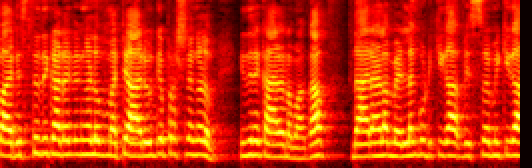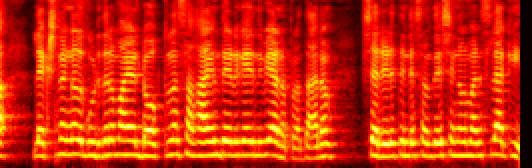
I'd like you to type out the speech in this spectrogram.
പരിസ്ഥിതി ഘടകങ്ങളും മറ്റ് ആരോഗ്യ പ്രശ്നങ്ങളും ഇതിന് കാരണമാകാം. ധാരാളം വെള്ളം കുടിക്കുക വിശ്രമിക്കുക ലക്ഷണങ്ങൾ ഗുരുതരമായാൽ ഡോക്ടറെ സഹായം തേടുക എന്നിവയാണ് പ്രധാനം. ശരീരത്തിന്റെ സന്ദേശങ്ങൾ മനസ്സിലാക്കി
